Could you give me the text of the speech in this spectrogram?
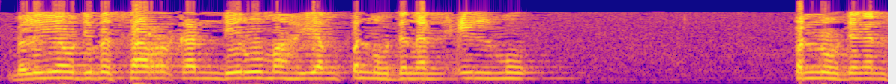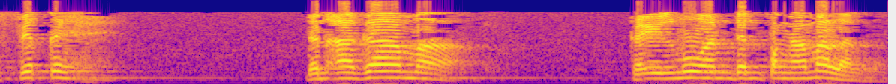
Beliau dibesarkan di rumah yang penuh dengan ilmu, penuh dengan fiqh dan agama, keilmuan dan pengamalan.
